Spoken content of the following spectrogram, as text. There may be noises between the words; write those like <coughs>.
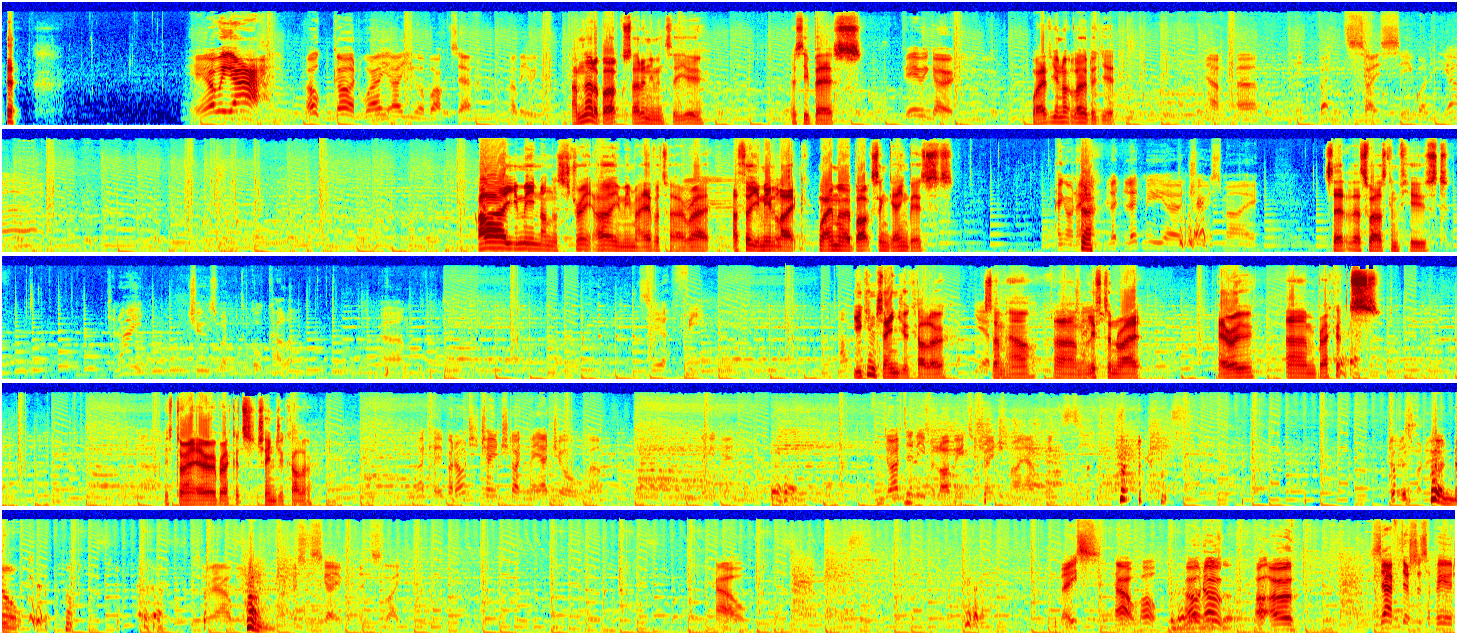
we are. Oh God, why are you a box, Zach? Oh, there we go. I'm not a box. I didn't even see you. I see Bass. There we go. Why have you not loaded yet? Now, um, invites. I see one here. Ah, you mean on the street? Oh, you mean my avatar, right? I thought you mean like, why am I a box and Gang Beasts? Hang on, hang on. Let, let me uh, choose my. So that's why I was confused. Can I choose what? Oh, color. Um. Is a theme? You can change your color yeah, somehow. Um, left and right arrow um, brackets. Left and right arrow brackets change your color. Okay, but I want to change like my actual um, thing again. Do I have to leave a lobby to change my outfit? I'm just <laughs> wondering. <laughs> no. So Alvin, I just escape and it's like How? Base? How? Oh. <laughs> Oh no! Uh oh! Zap just disappeared.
